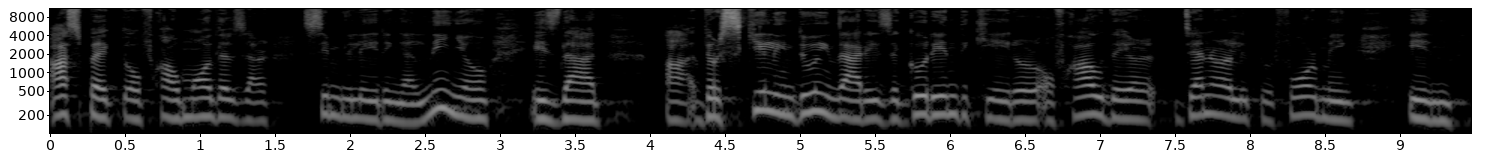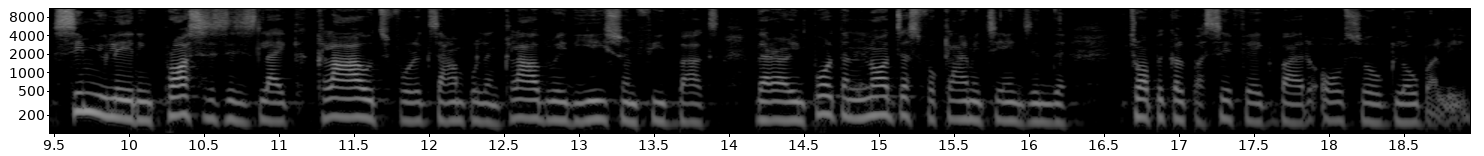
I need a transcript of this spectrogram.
aspect of how models are simulating El Nino is that uh, their skill in doing that is a good indicator of how they're generally performing in simulating processes like clouds, for example, and cloud radiation feedbacks that are important not just for climate change in the tropical Pacific, but also globally.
